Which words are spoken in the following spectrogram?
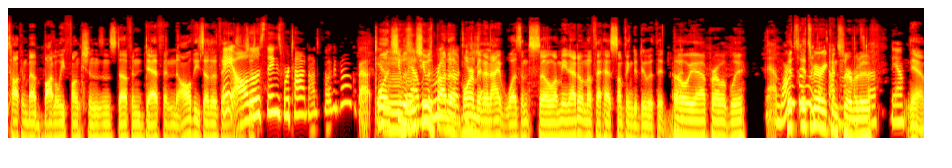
talking about bodily functions and stuff and death and all these other things. Hey, It's all just- those things we're taught not to fucking talk about. Well, and she was Yeah, she we was brought up don't teach each Mormon, and. I wasn't. So I mean, I don't know if that has something to do with it. But oh yeah, probably. Yeah, Mormons It's it's very talk about that conservative. Yeah. yeah,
